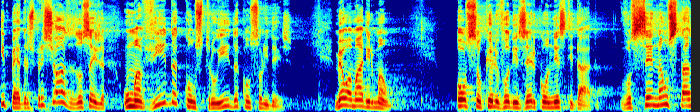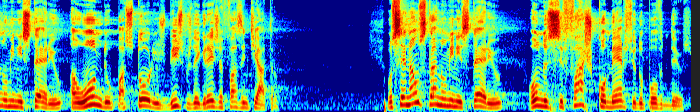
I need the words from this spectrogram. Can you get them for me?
e pedras preciosas, ou seja, uma vida construída com solidez. Meu amado irmão, ouça o que eu lhe vou dizer com honestidade. Você não está no ministério onde o pastor e os bispos da igreja fazem teatro. Você não está no ministério onde se faz comércio do povo de Deus.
